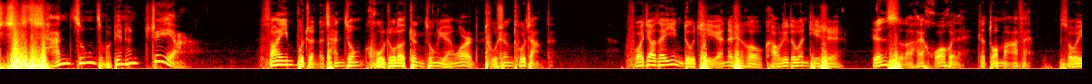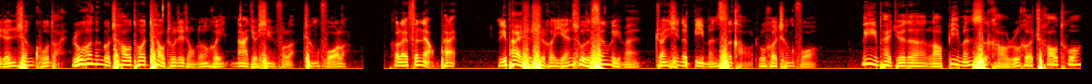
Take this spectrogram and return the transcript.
这禅宗怎么变成这样了？发音不准的禅宗唬住了正宗原味的土生土长的。佛教在印度起源的时候，考虑的问题是：人死了还活回来，这多麻烦。所谓人生苦短，如何能够超脱、跳出这种轮回，那就幸福了，成佛了。后来分两派，一派是适合严肃的僧侣们专心的闭门思考如何成佛；另一派觉得老闭门思考如何超脱，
